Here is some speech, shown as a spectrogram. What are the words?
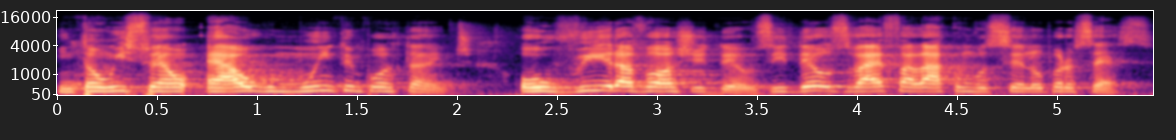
Então isso é, é algo muito importante. Ouvir a voz de Deus. E Deus vai falar com você no processo.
